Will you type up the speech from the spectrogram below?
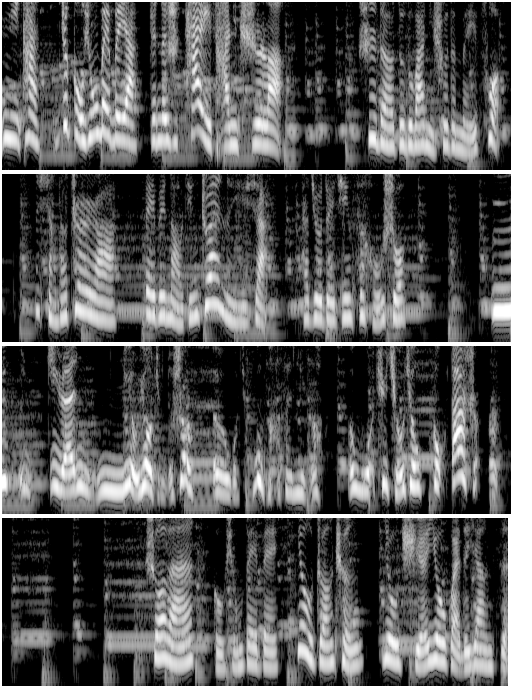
你看这狗熊贝贝呀，真的是太贪吃了。是的，嘟嘟蛙，你说的没错。那想到这儿啊，贝贝脑筋转了一下，他就对金丝猴说：“嗯，既然你有要紧的事儿，呃，我就不麻烦你了。呃，我去求求狗大婶儿。”说完，狗熊贝贝又装成又瘸又拐的样子，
